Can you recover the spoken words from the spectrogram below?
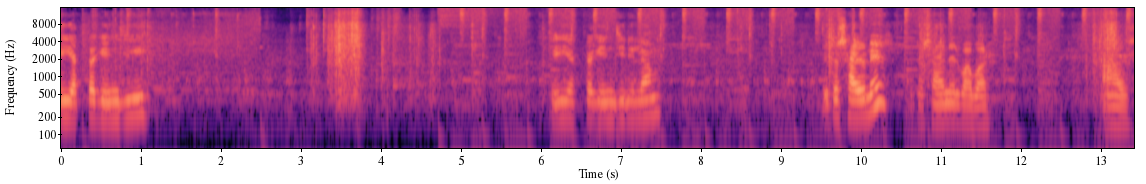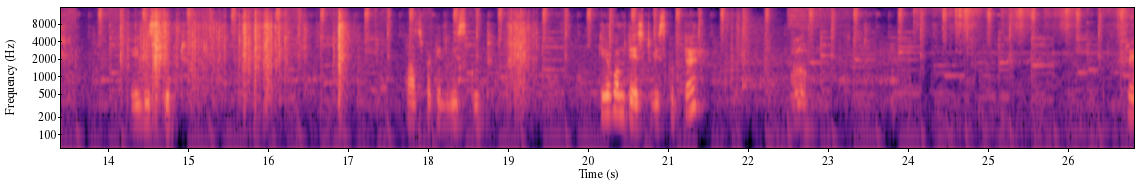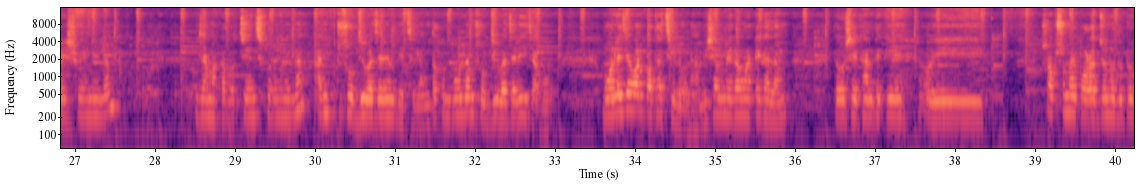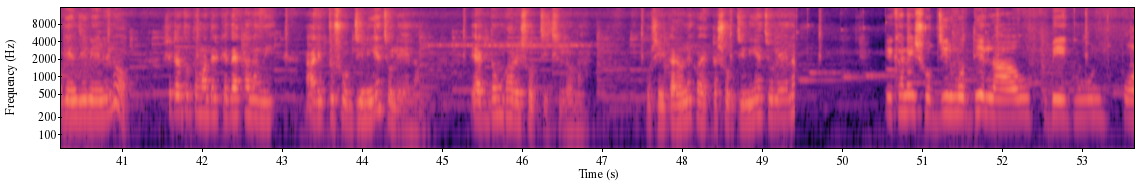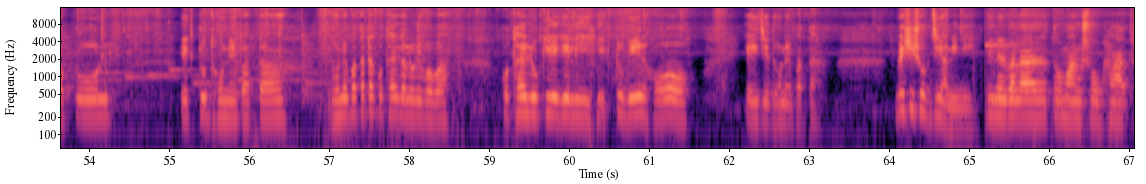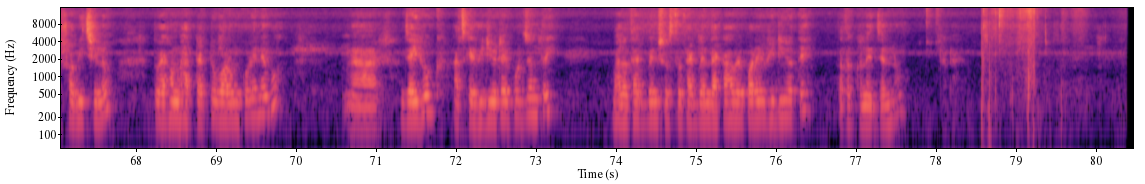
এই একটা গেঞ্জি। এই একটা গেঞ্জি নিলাম। এটা সায়নের? এটা সায়নের বাবার। আর এই বিস্কুট। পাঁচ প্যাকেট বিস্কুট। কীরকম টেস্ট বিস্কুটটার? ভালো। ফ্রেশ হয়ে নিলাম। জামা কাপড় চেঞ্জ করে নিলাম। আর একটু সবজি বাজারেও গেছিলাম। তখন বললাম সবজি বাজারেই যাব। মলে যাওয়ার কথা ছিল না। বিশাল মেগা মার্টে গেলাম। তো সেখান থেকে ওই সব সময় পরার জন্য দুটো গেঞ্জি নিয়ে নিল। সেটা তো তোমাদেরকে দেখালামই। আর একটু সবজি নিয়ে চলে এলাম। একদম ঘরে সবজি ছিল না। তো সেই কারণে কয়েকটা সবজি নিয়ে চলে এলাম। এখানে সবজির মধ্যে লাউ, বেগুন, পটল, একটু ধনে পাতা। ধনে পাতাটা কোথায় গেল রে বাবা? কোথায় লুকিয়ে গেলি? একটু বের হ। এই যে ধনে পাতা। বেশি সবজি আনিনি। দিনের বেলা তো মাংস, ভাত সবই ছিল। তো এখন ভাতটা একটু গরম করে নেব। আর যাই হোক, আজকের ভিডিওটা পর্যন্তই। ভালো থাকবেন, সুস্থ থাকবেন। দেখা হবে পরের ভিডিওতে। ততক্ষণের জন্য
